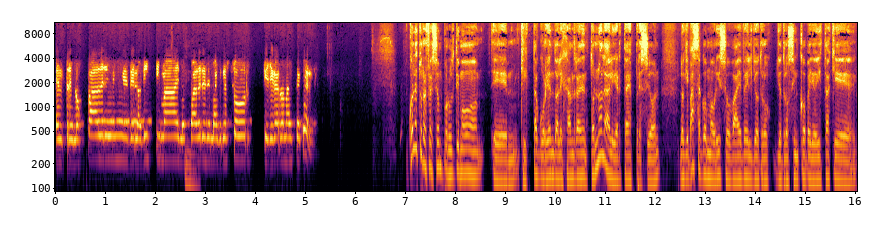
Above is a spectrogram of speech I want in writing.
entre los padres de la víctima y los mm. padres del agresor que llegaron a este acuerdo. ¿Cuál es tu reflexión, por último, eh, que está ocurriendo, Alejandra, en torno a la libertad de expresión? Lo que pasa con Mauricio Weibel y otros, y otros cinco periodistas que,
